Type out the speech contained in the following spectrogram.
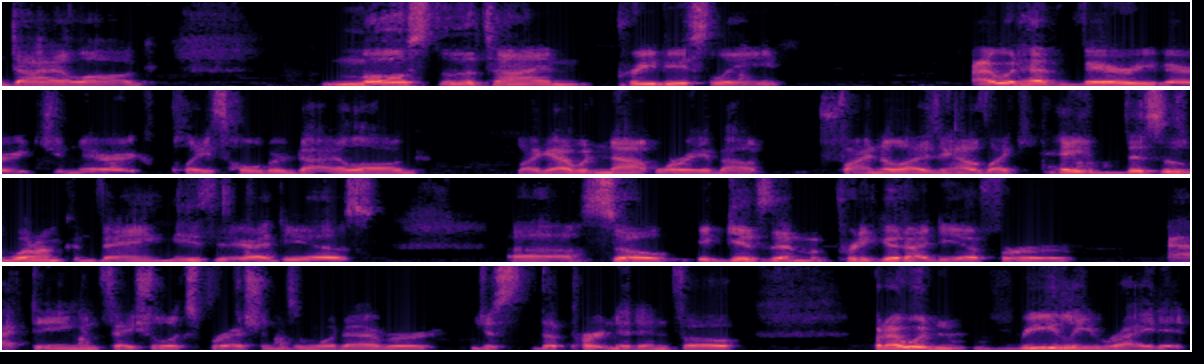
dialogue. Most of the time, previously, I would have very, very generic placeholder dialogue. Like I would not worry about finalizing. I was like, hey, this is what I'm conveying. These are the ideas. Uh, so it gives them a pretty good idea for acting and facial expressions and whatever, just the pertinent info. But I wouldn't really write it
